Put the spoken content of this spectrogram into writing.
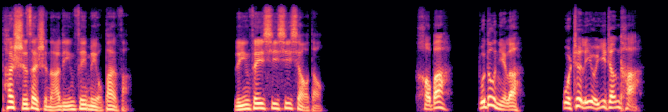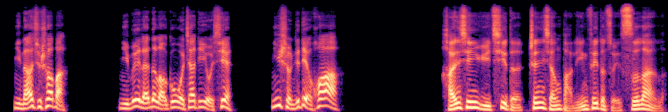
他实在是拿林飞没有办法。林飞嘻嘻笑道：“好吧，不逗你了。我这里有一张卡，你拿去刷吧。你未来的老公我家底有限，你省着点花啊。”韩新宇气的真想把林飞的嘴撕烂了。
